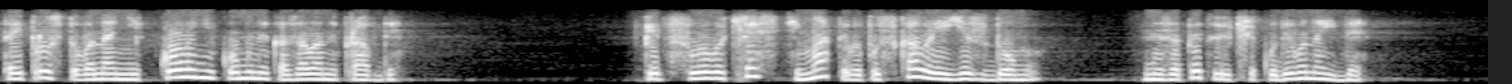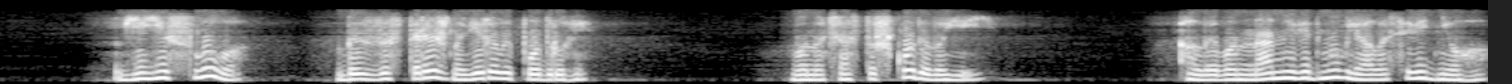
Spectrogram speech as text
Та й просто вона ніколи нікому не казала неправди. Під слово честі мати випускала її з дому, не запитуючи, куди вона йде. В її слово беззастережно вірили подруги. Воно часто шкодило їй, але вона не відмовлялася від нього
